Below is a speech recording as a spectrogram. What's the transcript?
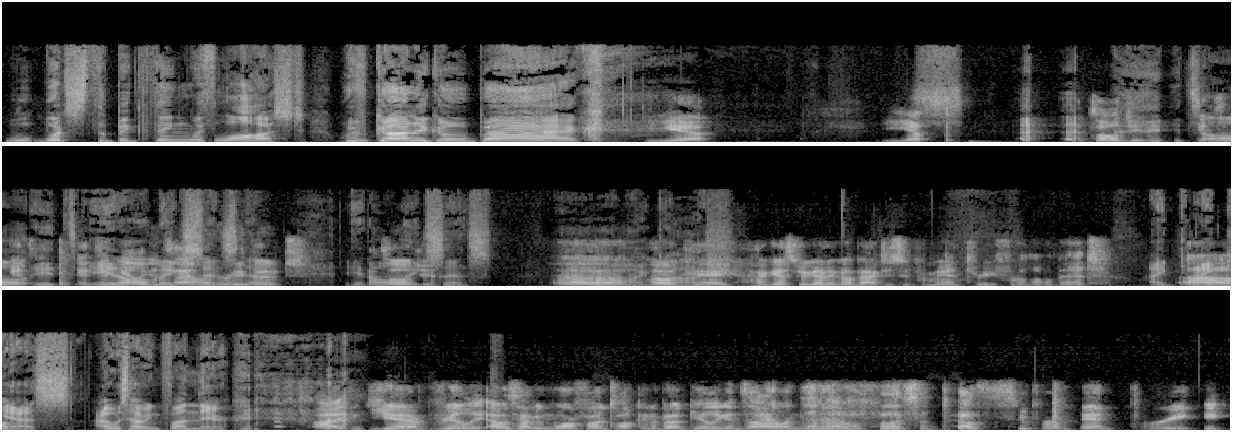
wh- what's the big thing with Lost? We've got to go back. Yep. Yep. I told you. It's, all it. it's a it all makes Island sense now. It I all makes you. sense. Ah, oh, my gosh. okay. I guess we got to go back to Superman 3 for a little bit. I, I Um, guess I was having fun there. Uh, yeah, really. I was having more fun talking about Gilligan's Island than I was about Superman 3.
